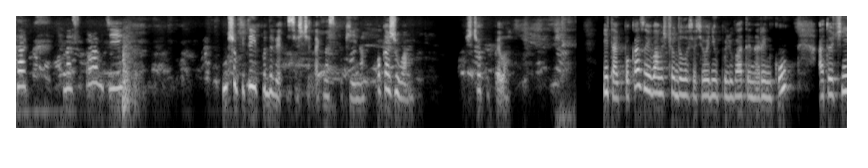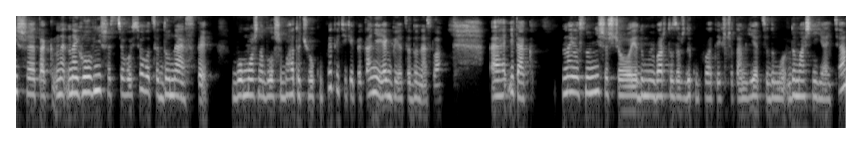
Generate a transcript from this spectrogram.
Так, насправді мушу піти і подивитися ще так наспокійно. Покажу вам, що купила. І так, показую вам, що вдалося сьогодні полювати на ринку. А точніше, так, найголовніше з цього всього це донести, бо можна було ще багато чого купити, тільки питання, як би я це донесла. Е, і так, найосновніше, що я думаю, варто завжди купувати, якщо там є, це домашні яйця.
